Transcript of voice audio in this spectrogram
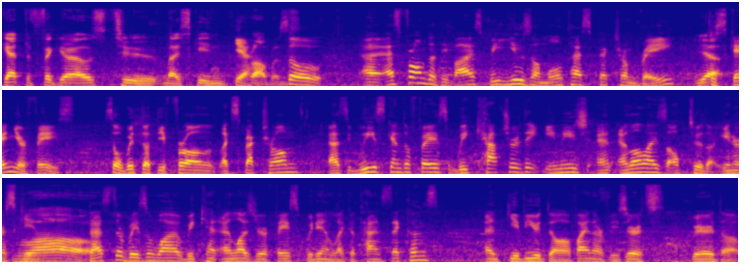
get the figures to my skin Yeah. problems. So, uh, as from the device, we use a multi-spectrum ray Yeah. to scan your face. So with the different like spectrum, as we scan the face, we capture the image and analyze up to the inner skin. Wow. That's the reason why we can analyze your face within like a 10 seconds and give you the final results where the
